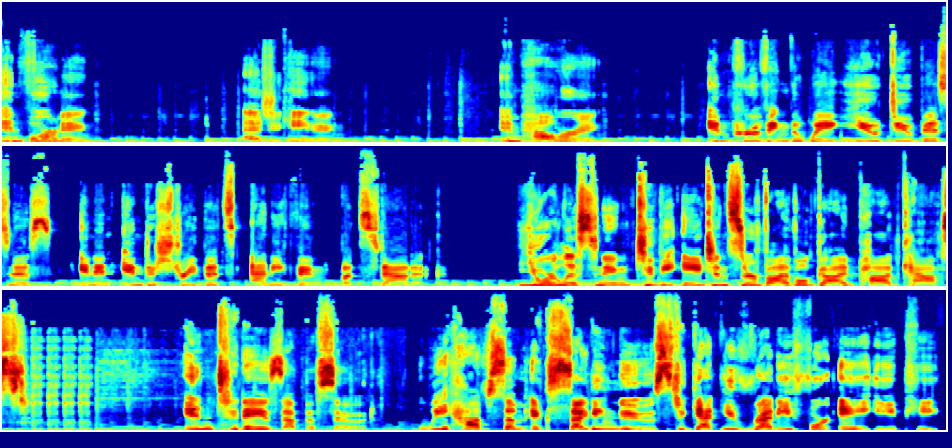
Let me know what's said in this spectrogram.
Informing, educating, empowering, improving the way you do business in an industry that's anything but static. You're listening to the Agent Survival Guide podcast. In today's episode, we have some exciting news to get you ready for AEP.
